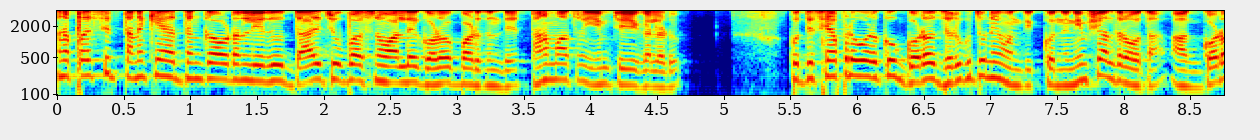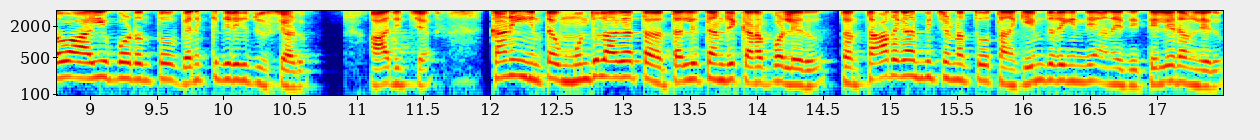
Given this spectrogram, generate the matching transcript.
తన పరిస్థితి తనకే అర్థం కావడం లేదు. దారి చూపాల్సిన వాళ్ళే గొడవ పడుతుంది తను మాత్రం ఏం చేయగలడు? కొద్దిసేపటి వరకు గొడవ జరుగుతూనే ఉంది. కొన్ని నిమిషాల తర్వాత ఆ గొడవ ఆగిపోవడంతో వెనక్కి తిరిగి చూశాడు ఆదిత్య. కానీ ఇంతకు ముందులాగా తన తల్లి తండ్రి కనపడలేరు తన తాత కనిపించడంతో తనకేం జరిగింది అనేది తెలియడం లేదు.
